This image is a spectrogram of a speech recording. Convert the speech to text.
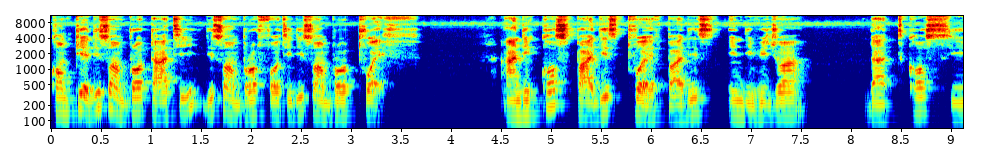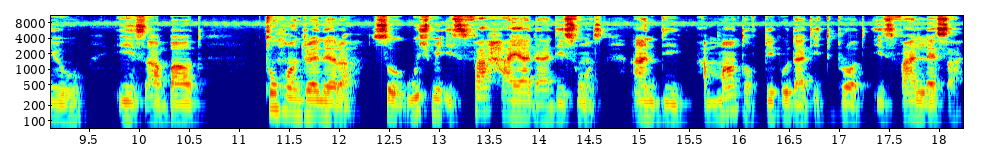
compare this one brought 30 this one brought 40 this one brought 12 and the cost per this 12 per this individual that costs you is about 200 naira. So which means it's far higher than these ones. And the amount of people that it brought is far lesser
